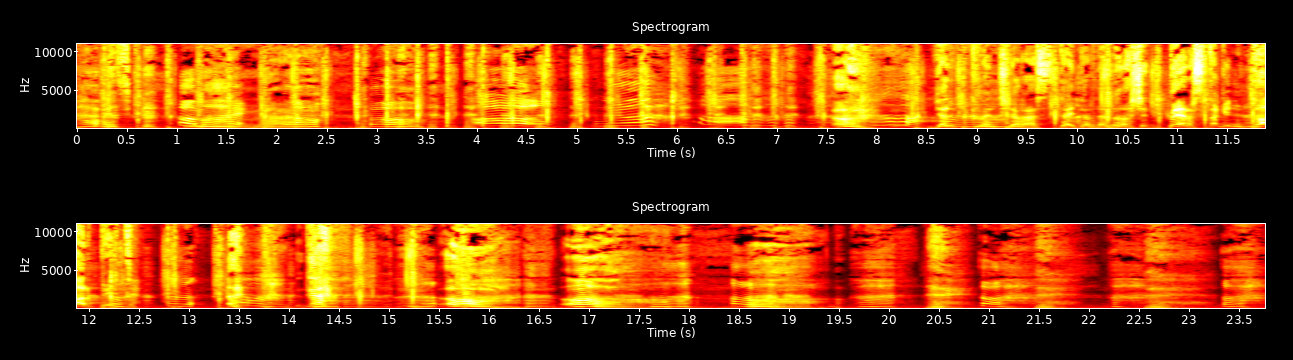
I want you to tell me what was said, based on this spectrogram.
Heavens! Oh my! Oh! Oh! Oh! You'll clench your ass tighter than Russian bear stuck in carpet. Ah. Ah. Ah.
